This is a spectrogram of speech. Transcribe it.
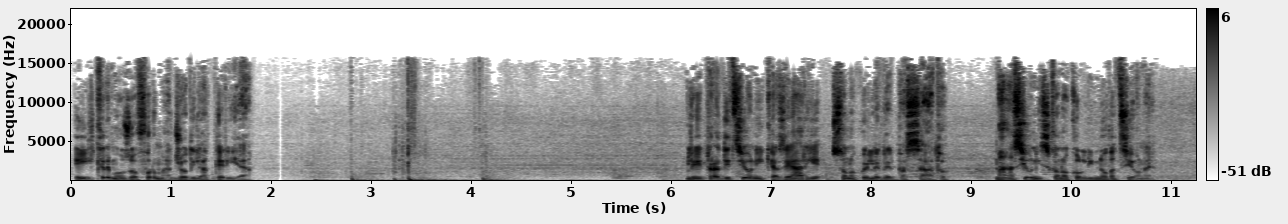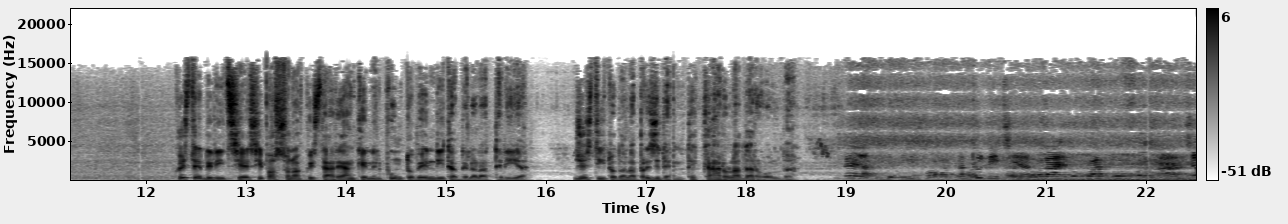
e il cremoso formaggio di latteria. Le tradizioni casearie sono quelle del passato, ma si uniscono con l'innovazione. Queste delizie si possono acquistare anche nel punto vendita della latteria, gestito dalla presidente Carola Darold. Ma tu dici, eh? Ecco qua il tuo formaggio,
